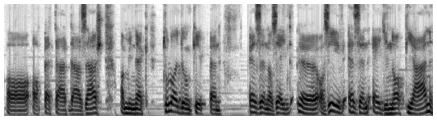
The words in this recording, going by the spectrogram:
a, a petárdázást, aminek tulajdonképpen ezen az, egy, az év ezen egy napján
